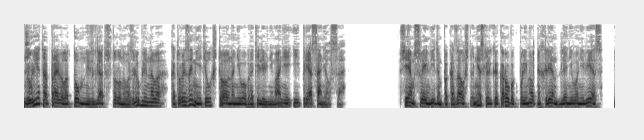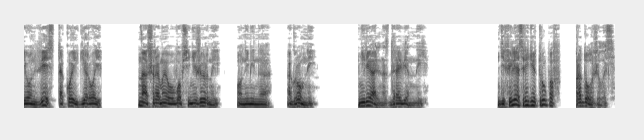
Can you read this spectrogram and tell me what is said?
Джульетта отправила томный взгляд в сторону возлюбленного, который заметил, что на него обратили внимание и приосанился. Всем своим видом показал, что несколько коробок пулеметных лент для него не вес, и он весь такой герой. Наш Ромео вовсе не жирный, он именно огромный, нереально здоровенный. Дефиле среди трупов продолжилось.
